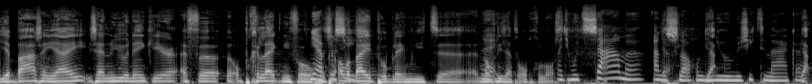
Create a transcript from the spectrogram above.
je baas en jij zijn nu in één keer even op gelijk niveau. Ja, je allebei het probleem niet, nog niet hebt opgelost. Want je moet samen aan de Ja. slag om die Ja. nieuwe muziek te maken. Ja,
